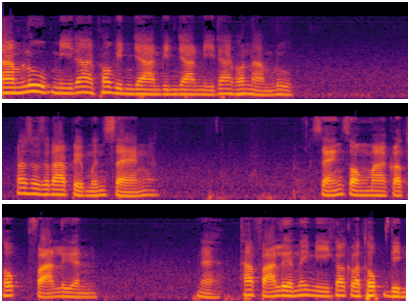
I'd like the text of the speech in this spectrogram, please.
นามรูปมีได้เพราะวิญญาณวิญญาณมีได้เพราะนามรูปพระศาสดาเปรียบเหมือนแสง แสงส่องมากระทบฝาเรือนนะถ้าฝาเรือนไม่มีก็กระทบดิน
